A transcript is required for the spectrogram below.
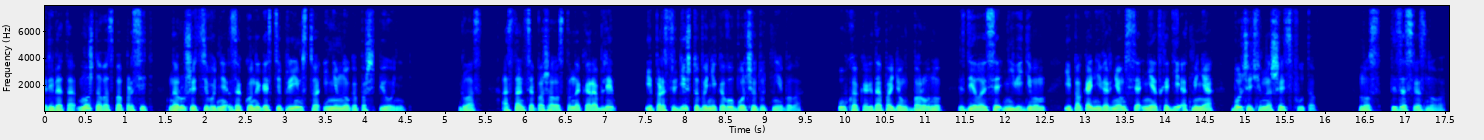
«Ребята, можно вас попросить нарушить сегодня законы гостеприимства и немного пошпионить? Глаз, останься, пожалуйста, на корабле и проследи, чтобы никого больше тут не было. Ухо, когда пойдем к барону, сделайся невидимым, и пока не вернемся, не отходи от меня больше, чем на 6 футов. Нос, ты за связного.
